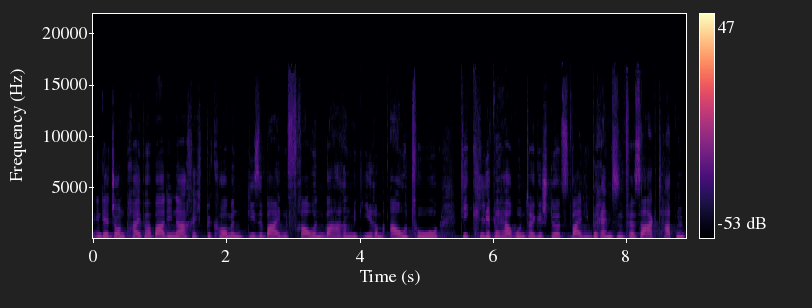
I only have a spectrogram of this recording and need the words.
in der John Piper war, die Nachricht bekommen, diese beiden Frauen waren mit ihrem Auto die Klippe heruntergestürzt, weil die Bremsen versagt hatten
